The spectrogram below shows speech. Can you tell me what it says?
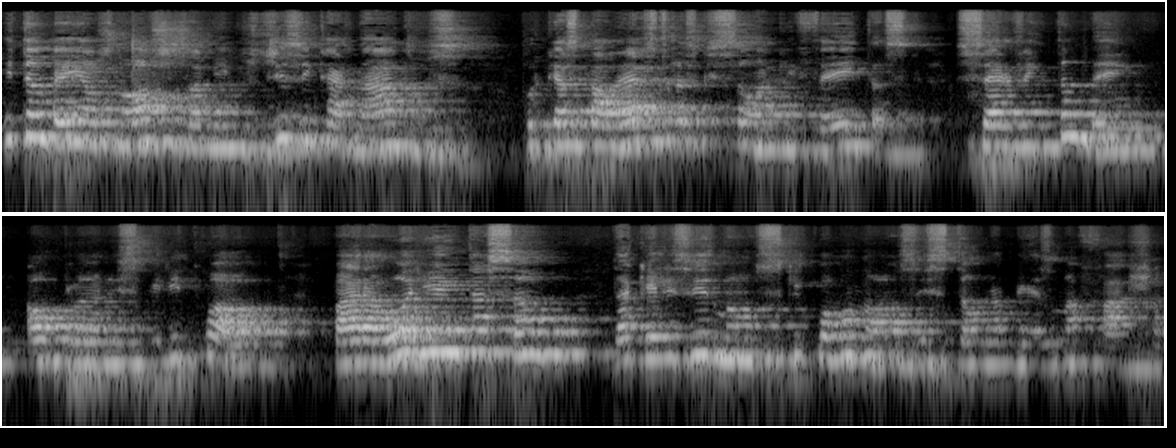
e também aos nossos amigos desencarnados, porque as palestras que são aqui feitas servem também ao plano espiritual para orientação daqueles irmãos que, como nós, estão na mesma faixa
